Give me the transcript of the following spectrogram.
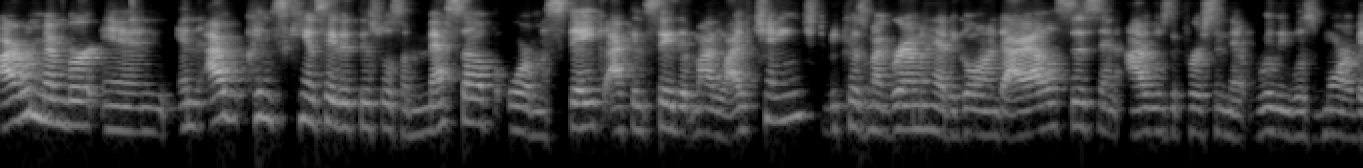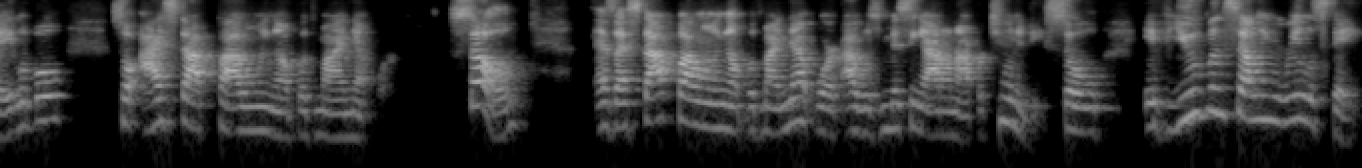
I remember in, and I can, can't say that this was a mess up or a mistake. I can say that my life changed because my grandma had to go on dialysis and I was the person that really was more available. So I stopped following up with my network. So as I stopped following up with my network, I was missing out on opportunities. So if you've been selling real estate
